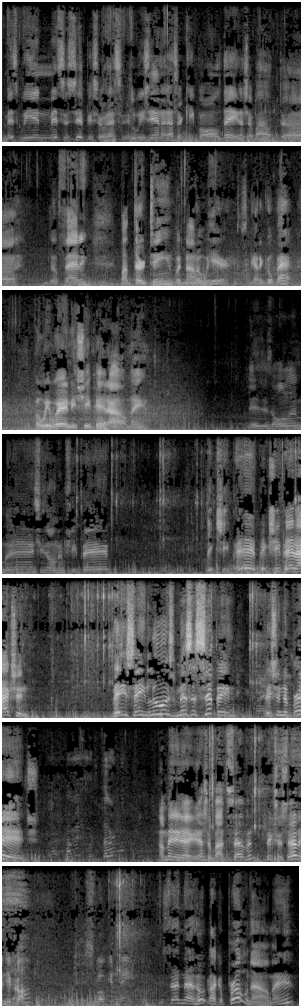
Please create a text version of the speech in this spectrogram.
Miss, we in Mississippi, so that's Louisiana. That's a keeper all day. That's about uh, little fatty, about 13, but not over here. Just got to go back. But we wearing these sheep head out, man. Liz is on them, man. She's on them sheep head. Big sheep head, big sheep head action. Bay St. Louis, Mississippi, fishing the bridge. How many for the? How many there? That's about seven, six or seven you caught. Smoking meat. You setting that hook like a pro now, man.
